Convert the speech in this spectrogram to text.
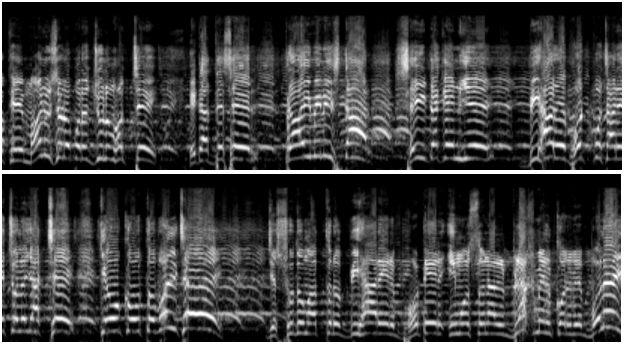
অথে মানুষের ওপরে জুলুম হচ্ছে। এটা দেশের প্রাইম মিনিস্টার সেইটাকে নিয়ে বিহারে ভোট প্রচারে চলে যাচ্ছে। কেউ কেউ তো বলছে যে শুধুমাত্র বিহারের ভোটের ইমোশনাল ব্ল্যাকমেল করবে বলেই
